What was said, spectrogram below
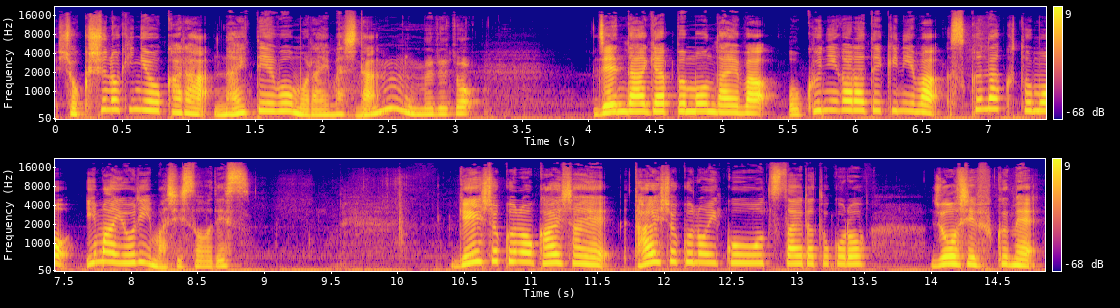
職種の企業から内定をもらいました、うんおめでとジェンダーギャップ問題はお国柄的には少なくとも今よりマシそうです。現職の会社へ退職の意向を伝えたところ、上司含め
